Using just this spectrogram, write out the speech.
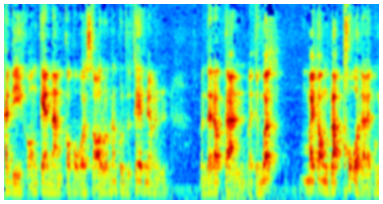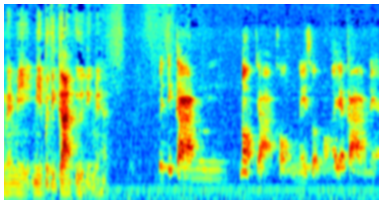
คดีของแกนนำกปปสรวมทั้งคุณสุเทพเนี่ยมันมันได้รับการหมายถึงว่าไม่ต้องรับโทษอะไรพวกนี้มีมีพฤติการอื่นอีกไหมฮะ พฤติการนอกจากของในส่วนของอายการเนี่ย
